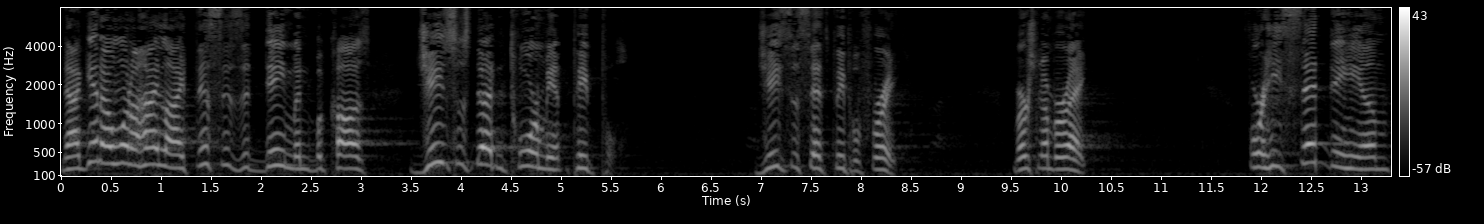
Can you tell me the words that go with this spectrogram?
Now, again, I want to highlight this is a demon because Jesus doesn't torment people. Jesus sets people free. Verse number eight. For he said to him,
